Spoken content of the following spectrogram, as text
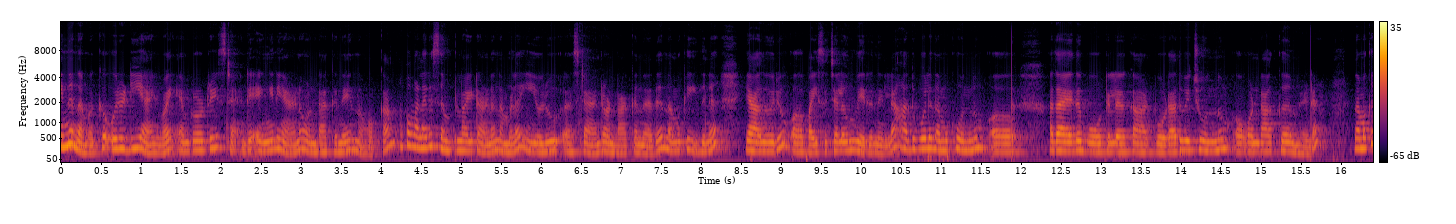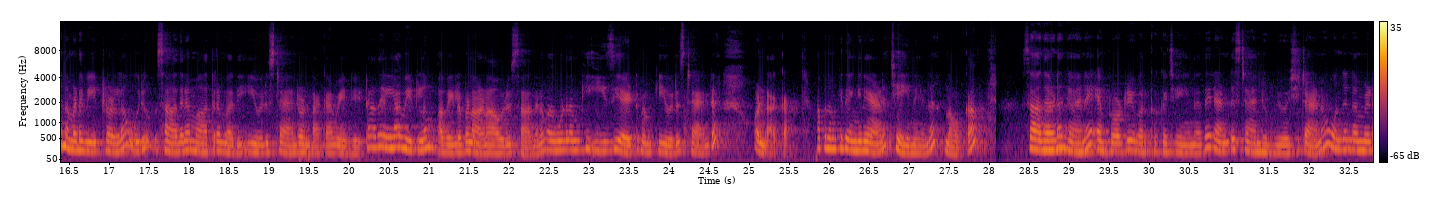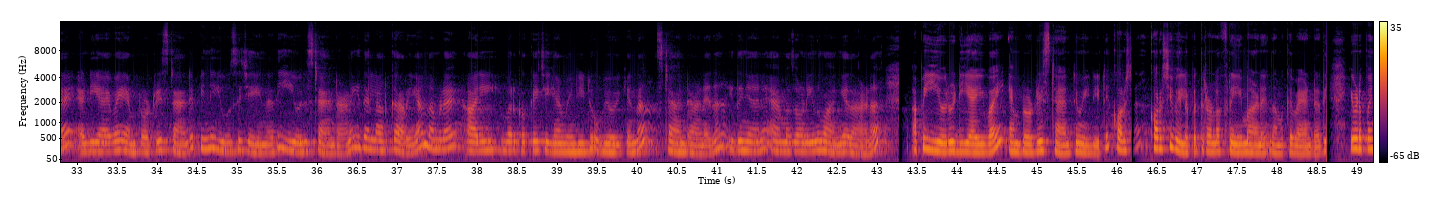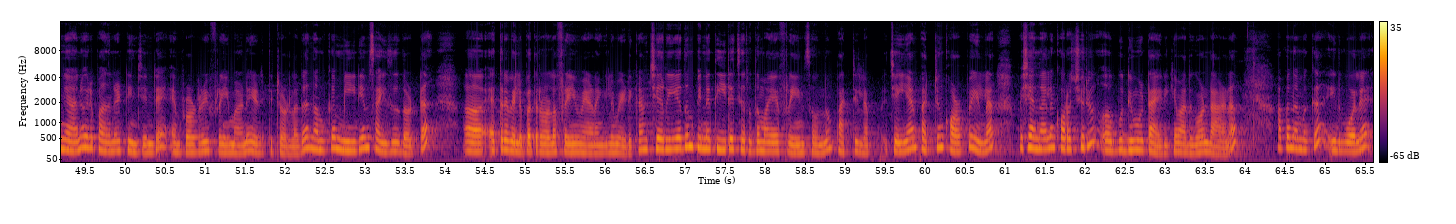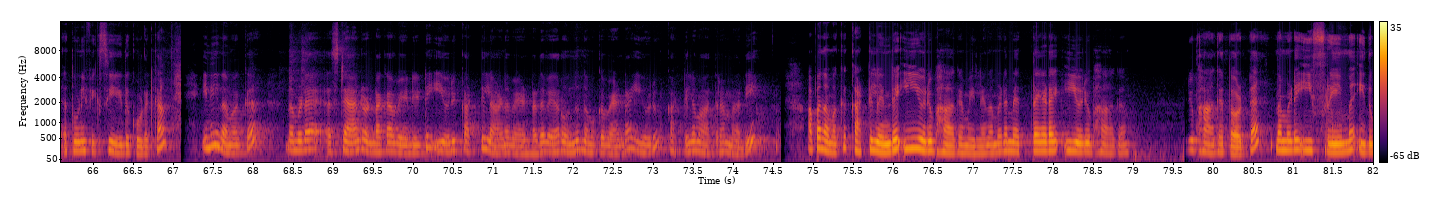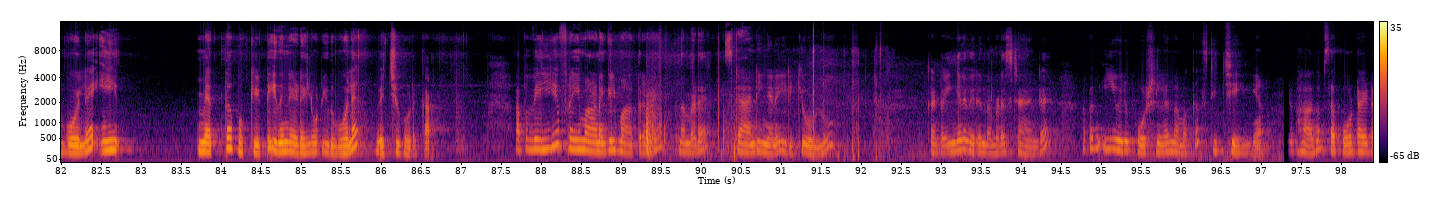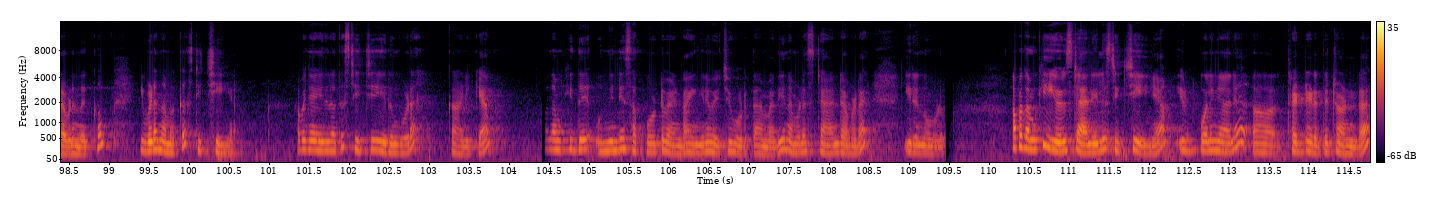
ഇന്ന് നമുക്ക് ഒരു D I Y embroidery stand എങ്ങനെയാണ് ഉണ്ടാക്കുന്നതെന്ന് നോക്കാം. അപ്പോൾ വളരെ സിമ്പിളായിട്ടാണ് നമ്മൾ ഈ ഒരു സ്റ്റാൻഡ് ഉണ്ടാക്കുന്നത്. നമുക്ക് ഇതിന് യാതൊരു പൈസ ചിലവും വരുന്നില്ല. അതുപോലെ നമുക്കൊന്നും ഒന്നും അതായത് ബോട്ടിൽ കാർഡ്ബോർഡ് അത് വെച്ച് ഒന്നും ഉണ്ടാക്കുകയും വേണ്ട. നമുക്ക് നമ്മുടെ വീട്ടിലുള്ള ഒരു സാധനം മാത്രം മതി ഈ ഒരു സ്റ്റാൻഡ് ഉണ്ടാക്കാൻ വേണ്ടിയിട്ട്. അത് എല്ലാ വീട്ടിലും അവൈലബിൾ ആണ് ആ ഒരു സാധനം. അതുകൊണ്ട് നമുക്ക് ഈസി ആയിട്ട് നമുക്ക് ഈ ഒരു സ്റ്റാൻഡ് ഉണ്ടാക്കാം. അപ്പോൾ നമുക്കിത് എങ്ങനെയാണ് ചെയ്യുന്നതെന്ന് നോക്കാം. സാധാരണ ഞാൻ എംബ്രോയ്ഡറി വർക്കൊക്കെ ചെയ്യുന്നത് രണ്ട് സ്റ്റാൻഡ് ഉപയോഗിച്ചിട്ടാണ്. ഒന്ന് നമ്മുടെ D I Y embroidery stand പിന്നെ യൂസ് ചെയ്യുന്നത് ഈ ഒരു സ്റ്റാൻഡാണ് ഇതെല്ലാവർക്കും അറിയാം. നമ്മുടെ അരി വർക്കൊക്കെ ചെയ്യാൻ വേണ്ടിയിട്ട് ഉപയോഗിക്കുന്ന സ്റ്റാൻഡാണിത് ഇത് ഞാൻ ആമസോണിൽ നിന്ന് വാങ്ങിയതാണ്. അപ്പോൾ ഈ ഒരു ഡി ഐ വൈ എംബ്രോയ്ഡറി സ്റ്റാൻഡിന് വേണ്ടിയിട്ട് കുറച്ച് കുറച്ച് വലുപ്പത്തിലുള്ള ഫ്രെയിമാണ് നമുക്ക് വേണ്ടത്. ഇവിടെ ഇപ്പോൾ ഞാൻ ഒരു പതിനെട്ട് ഇഞ്ചിന്റെ എംബ്രോയ്ഡറി ഫ്രെയിമാണ് എടുത്തിട്ടുള്ളത്. നമുക്ക് മീഡിയം സൈസ് തൊട്ട് എത്ര വലുപ്പത്തിലുള്ള ഫ്രെയിം വേണമെങ്കിലും എടുക്കാം. ചെറിയതും പിന്നെ തീരെ ചെറുതുമായ ഫ്രെയിംസ് ഒന്നും പറ്റില്ല. ചെയ്യാൻ പറ്റും കുഴപ്പമില്ല. പക്ഷേ എന്നാലും കുറച്ചൊരു ബുദ്ധിമുട്ടായിരിക്കും അതുകൊണ്ടാണ്. അപ്പോൾ നമുക്ക് ഇതുപോലെ തുണി ഫിക്സ് ചെയ്ത് കൊടുക്കാം. ഇനി നമുക്ക് നമ്മുടെ സ്റ്റാൻഡ് ഉണ്ടാക്കാൻ വേണ്ടിയിട്ട് ഈ ഒരു കട്ടിലാണ് വേണ്ടത്. വേറെ ഒന്നും നമുക്ക് വേണ്ട. ഈ ഒരു കട്ടിൽ മാത്രം മതി. അപ്പോൾ നമുക്ക് കട്ടിലിന്റെ ഈ ഒരു ഭാഗമില്ലേ? നമ്മുടെ മെത്തയുടെ ഈ ഒരു ഭാഗം. ഒരു ഭാഗത്തോട്ട് നമ്മുടെ ഈ ഫ്രെയിം ഇതുപോലെ ഈ മെത്ത പൊക്കിയിട്ട് ഇതിന്റെ ഇടയിലോട്ട് ഇതുപോലെ വെച്ച് കൊടുക്കാം. അപ്പോൾ വലിയ ഫ്രെയിം ആണെങ്കിൽ മാത്രമേ നമ്മുടെ സ്റ്റാൻഡ് ഇങ്ങനെ ഇരിക്കുകയുള്ളൂ കണ്ടോ? ഇങ്ങനെ വരും നമ്മുടെ സ്റ്റാൻഡ്. അപ്പം ഈ ഒരു പോർഷനിൽ നമുക്ക് സ്റ്റിച്ച് ചെയ്യാം. ഒരു ഭാഗം സപ്പോർട്ടായിട്ട് അവിടെ നിൽക്കും. ഇവിടെ നമുക്ക് സ്റ്റിച്ച് ചെയ്യാം. അപ്പോൾ ഞാൻ ഇതിനകത്ത് സ്റ്റിച്ച് ചെയ്തും കൂടെ കാണിക്കാം. അപ്പോൾ നമുക്കിത് ഒന്നിന്റെ സപ്പോർട്ട് വേണ്ട. ഇങ്ങനെ വെച്ച് കൊടുത്താൽ മതി. നമ്മുടെ സ്റ്റാൻഡ് അവിടെ ഇരുന്നോളും. അപ്പോൾ നമുക്ക് ഈ ഒരു സ്റ്റാൻഡിൽ സ്റ്റിച്ച് ചെയ്യാം. ഇതുപോലെ ഞാൻ ത്രെഡ് എടുത്തിട്ടുണ്ട്.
